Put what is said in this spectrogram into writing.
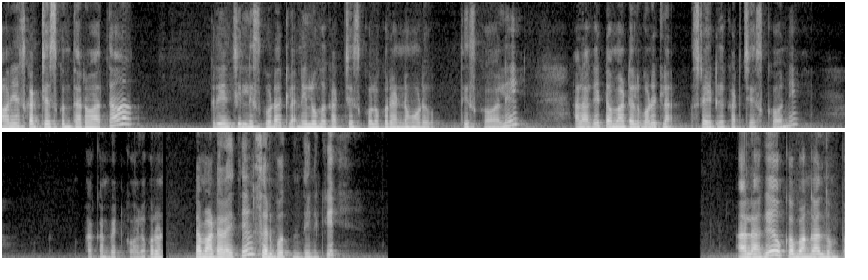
ఆనియన్స్ కట్ చేసుకున్న తర్వాత గ్రీన్ చిల్లీస్ కూడా ఇట్లా నిలువుగా కట్ చేసుకోవాలి. ఒక రెండు మూడు తీసుకోవాలి. అలాగే టమాటాలు కూడా ఇట్లా స్ట్రైట్గా కట్ చేసుకొని పక్కన పెట్టుకోవాలి. ఒక రెండు టమాటాలు అయితే సరిపోతుంది దీనికి. అలాగే ఒక బంగాళదుంప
